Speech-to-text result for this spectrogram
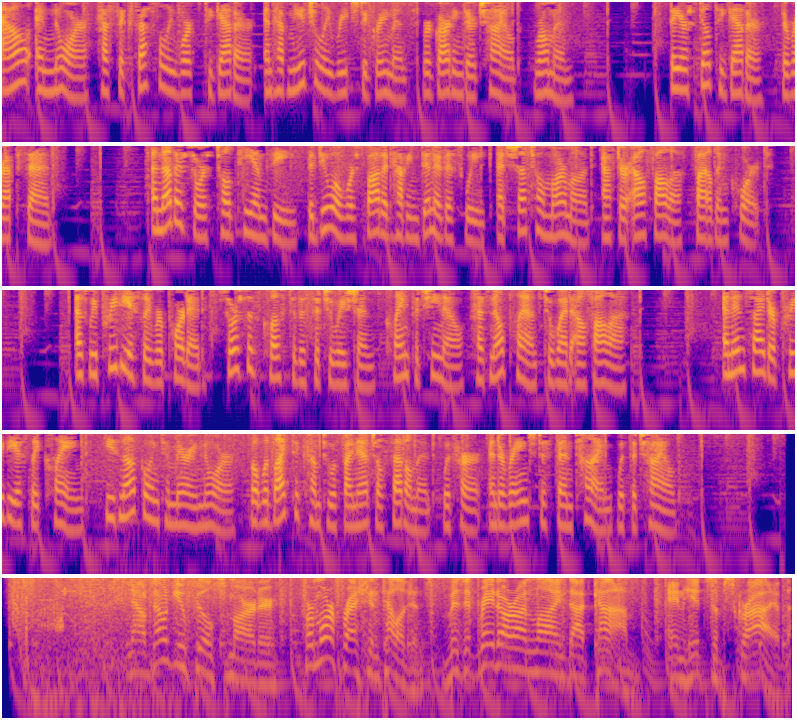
Al and Noor have successfully worked together and have mutually reached agreements regarding their child, Roman. They are still together, the rep said. Another source told TMZ the duo were spotted having dinner this week at Chateau Marmont after Alfallah filed in court. As we previously reported, sources close to the situation claim Pacino has no plans to wed Alfallah. An insider previously claimed he's not going to marry Noor, but would like to come to a financial settlement with her and arrange to spend time with the child. Now, don't you feel smarter? For more fresh intelligence, visit radaronline.com and hit subscribe.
